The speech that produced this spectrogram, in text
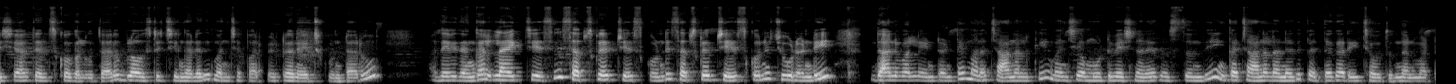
విషయాలు తెలుసుకోగలుగుతారు. బ్లౌజ్ స్టిచ్చింగ్ అనేది మంచిగా పర్ఫెక్ట్గా నేర్చుకుంటారు. అదేవిధంగా లైక్ చేసి సబ్స్క్రైబ్ చేసుకోండి. సబ్స్క్రైబ్ చేసుకొని చూడండి. దానివల్ల ఏంటంటే మన ఛానల్కి మంచిగా మోటివేషన్ అనేది వస్తుంది. ఇంకా ఛానల్ అనేది పెద్దగా రీచ్ అవుతుందనమాట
